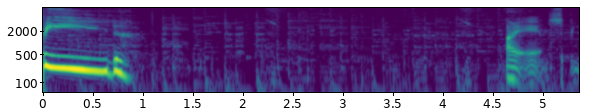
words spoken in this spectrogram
Speed. I am speed.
